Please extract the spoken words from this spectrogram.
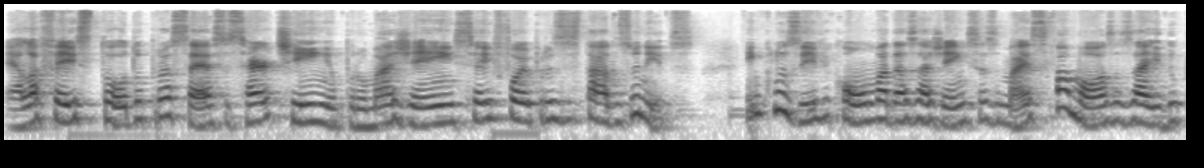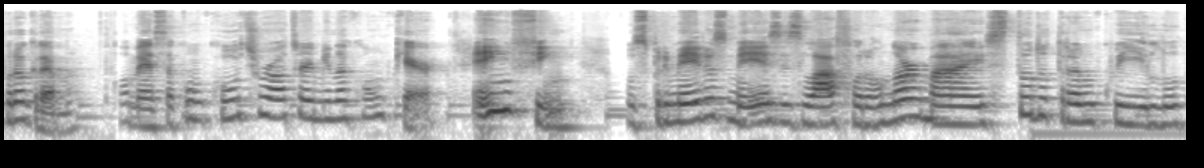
Ela fez todo o processo certinho por uma agência e foi para os Estados Unidos, inclusive com uma das agências mais famosas aí do programa. Começa com Cultural, termina com Care. Enfim, os primeiros meses lá foram normais, tudo tranquilo,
